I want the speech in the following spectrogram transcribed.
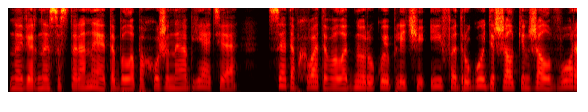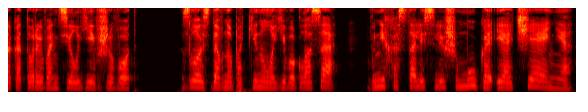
Наверное, со стороны это было похоже на объятие. Сет обхватывал одной рукой плечи Ифа, другой держал кинжал вора, который вонзил ей в живот. Злость давно покинула его глаза. В них остались лишь мука и отчаяние,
